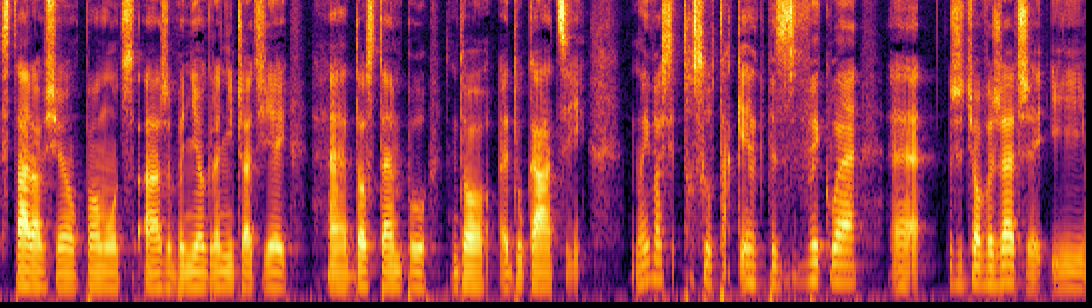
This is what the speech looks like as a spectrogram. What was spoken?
starał się pomóc, a żeby nie ograniczać jej e, dostępu do edukacji. No i właśnie to są takie jakby zwykłe życiowe rzeczy i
